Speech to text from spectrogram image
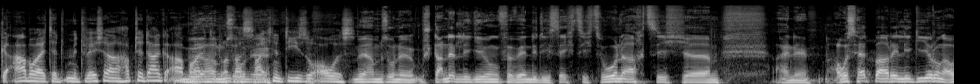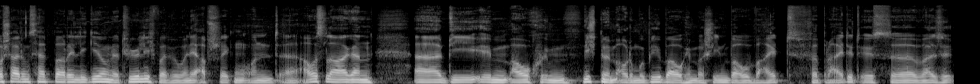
gearbeitet. Mit welcher habt ihr da gearbeitet und so was eine, zeichnet die so aus? Wir haben so eine Standardlegierung verwendet, die 6082, äh, eine aushärtbare Legierung, ausscheidungshärtbare Legierung natürlich, weil wir wollen ja abschrecken und äh, auslagern, äh, die eben auch im, nicht nur im Automobilbau, auch im Maschinenbau weit verbreitet ist, äh, weil sie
